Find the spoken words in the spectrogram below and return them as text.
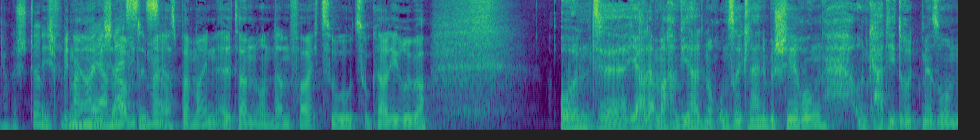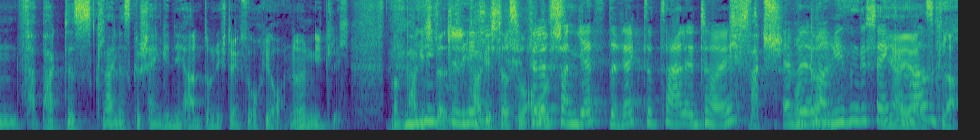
Ja, bestimmt. Ich bin Machen ja ja Heiligabend meistens immer so. erst bei meinen Eltern und dann fahre ich zu, zu Kathi rüber. Und äh, ja, da machen wir halt noch unsere kleine Bescherung und Kathi drückt mir so ein verpacktes kleines Geschenk in die Hand und ich denke so, ach ja, ne, niedlich. Dann packe ich, da, pack ich das so Philipp aus. schon jetzt direkt total enttäuscht. Quatsch. Er will dann, immer Riesengeschenke Ja, ja, haben. ist klar.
